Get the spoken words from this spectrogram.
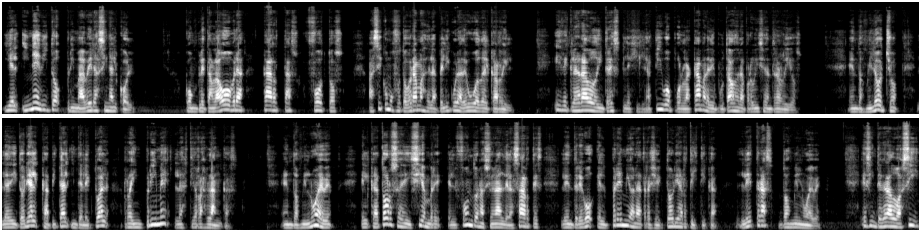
y el inédito Primavera sin alcohol. Completan la obra cartas, fotos, así como fotogramas de la película de Hugo del Carril. Es declarado de interés legislativo por la Cámara de Diputados de la provincia de Entre Ríos. En 2008, la editorial Capital Intelectual reimprime Las Tierras Blancas. En 2009, el 14 de diciembre, el Fondo Nacional de las Artes le entregó el Premio a la Trayectoria Artística, Letras 2009. Es integrado así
